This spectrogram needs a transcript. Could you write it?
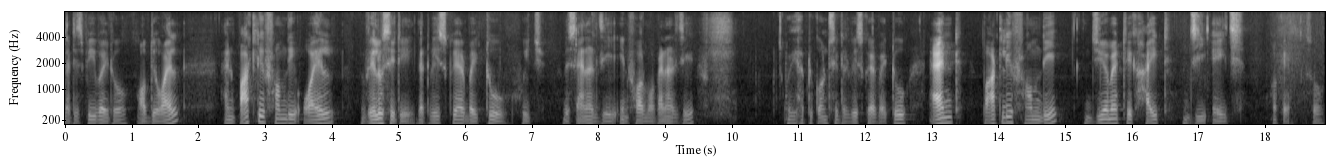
that is P by rho of the oil and partly from the oil velocity that v square by 2 which this energy in form of energy we have to consider v square by 2 and partly from the geometric height g h. Okay. So,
